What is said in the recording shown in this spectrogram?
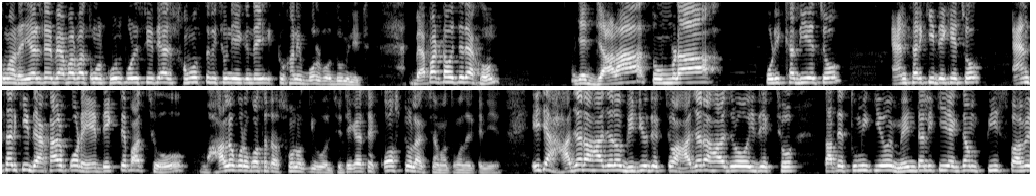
তোমার রেজাল্টের ব্যাপার বা তোমার কোন পরিস্থিতি আছে, সমস্ত কিছু নিয়ে কিন্তু একটুখানি বলব দু মিনিট ব্যাপারটা হচ্ছে দেখো যে যারা তোমরা পরীক্ষা দিয়েছ অ্যান্সার কি দেখেছ অ্যান্সার কি দেখার পরে দেখতে পাচ্ছ, ভালো করে কথাটা শোনো কি বলছে, ঠিক আছে? কষ্ট লাগছে আমার তোমাদেরকে নিয়ে। এই যে হাজারো হাজারো ভিডিও দেখছ, হাজারো হাজারো ওই দেখছ, তাতে তুমি কি হবে মেন্টালি কি একদম পিস পাবে?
